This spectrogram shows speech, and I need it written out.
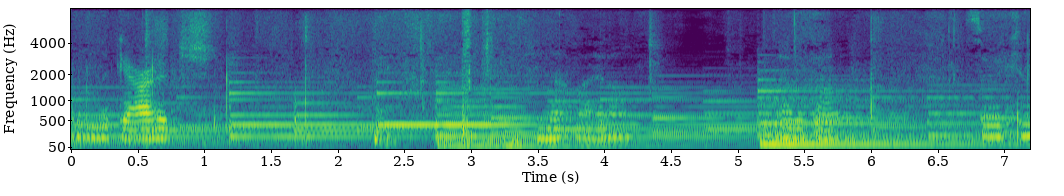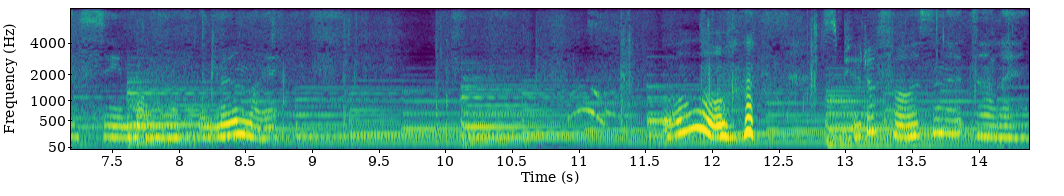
In the garage. See more of the moonlight. Ooh, it's beautiful, isn't it, darling?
